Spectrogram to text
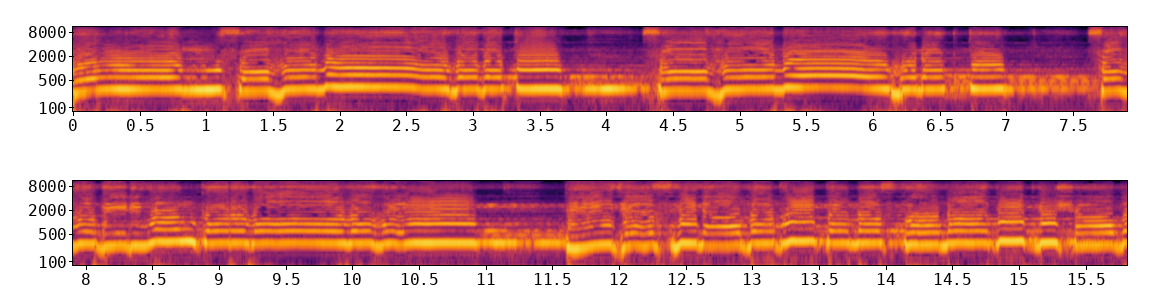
ॐ सहना भवतु सहनो भुनक्तु सह वीर्यङ्करवावहै तेजस्विनावधितमस्तु मा विद्विषावहै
